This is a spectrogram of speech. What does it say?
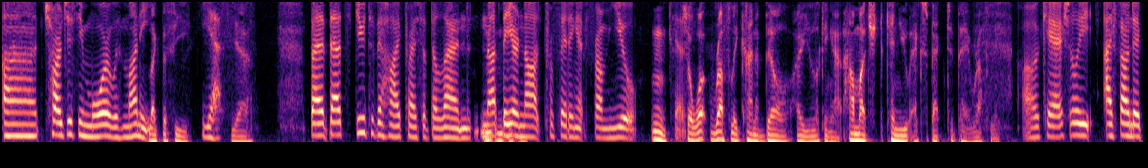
uh, charges you more with money. Like the fee? yes, Yeah. But that's due to the high price of the land. Not they are not profiting it from you. Mm. Yes. So what roughly kind of bill are you looking at? How much can you expect to pay roughly? Okay, actually, I found it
